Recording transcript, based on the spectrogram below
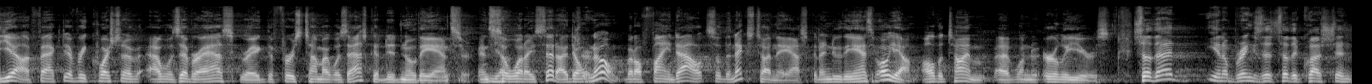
Yeah, in fact, every question I was ever asked, Greg, the first time I was asked it, I didn't know the answer. And so what I said, I don't Sure. know, but I'll find out. So the next time they ask it, I knew the answer. Oh, yeah, all the time uh, when early years. So that, you know, brings us to the question,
